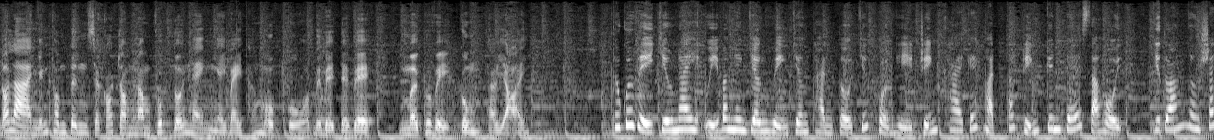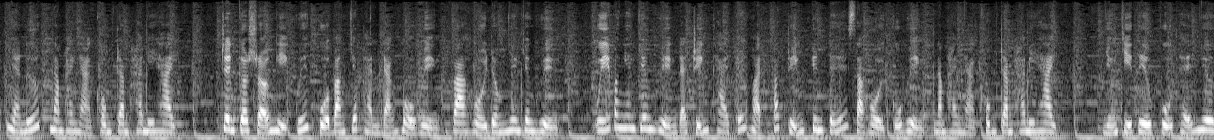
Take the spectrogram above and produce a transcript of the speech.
Đó là những thông tin sẽ có trong 5 phút tối nay ngày 7 tháng 1 của BBTV. Mời quý vị cùng theo dõi. Thưa quý vị, chiều nay, Ủy ban Nhân dân huyện Chân Thành tổ chức hội nghị triển khai kế hoạch phát triển kinh tế xã hội, dự toán ngân sách nhà nước năm 2022. Trên cơ sở nghị quyết của Ban chấp hành Đảng bộ huyện và Hội đồng Nhân dân huyện, Ủy ban Nhân dân huyện đã triển khai kế hoạch phát triển kinh tế xã hội của huyện năm 2022. Những chỉ tiêu cụ thể như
